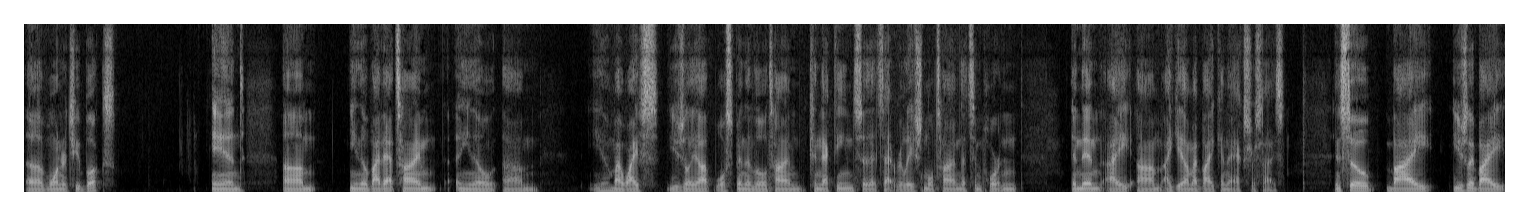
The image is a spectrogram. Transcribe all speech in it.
of one or two books. And, um, you know, by that time, you know, um, you know, my wife's usually up. We'll spend a little time connecting, so that's that relational time that's important. And then I um, I get on my bike and I exercise. And so by usually by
